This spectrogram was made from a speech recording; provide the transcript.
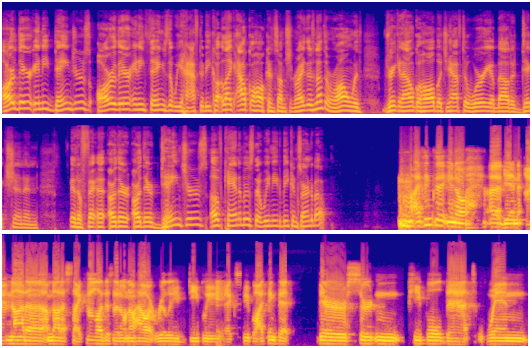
Are there any dangers? Are there any things that we have to be caught like alcohol consumption right? There's nothing wrong with drinking alcohol but you have to worry about addiction and it affect? Uh, are there are there dangers of cannabis that we need to be concerned about? I think that you know, again, I'm not a I'm not a psychologist. I don't know how it really deeply affects people. I think that there are certain people that when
